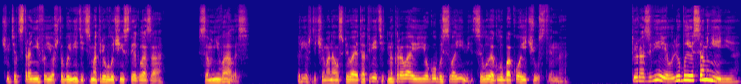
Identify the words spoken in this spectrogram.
Чуть отстранив ее, чтобы видеть, смотрю в лучистые глаза. Сомневалась. Прежде чем она успевает ответить, накрываю ее губы своими, целуя глубоко и чувственно. «Ты развеял любые сомнения»,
